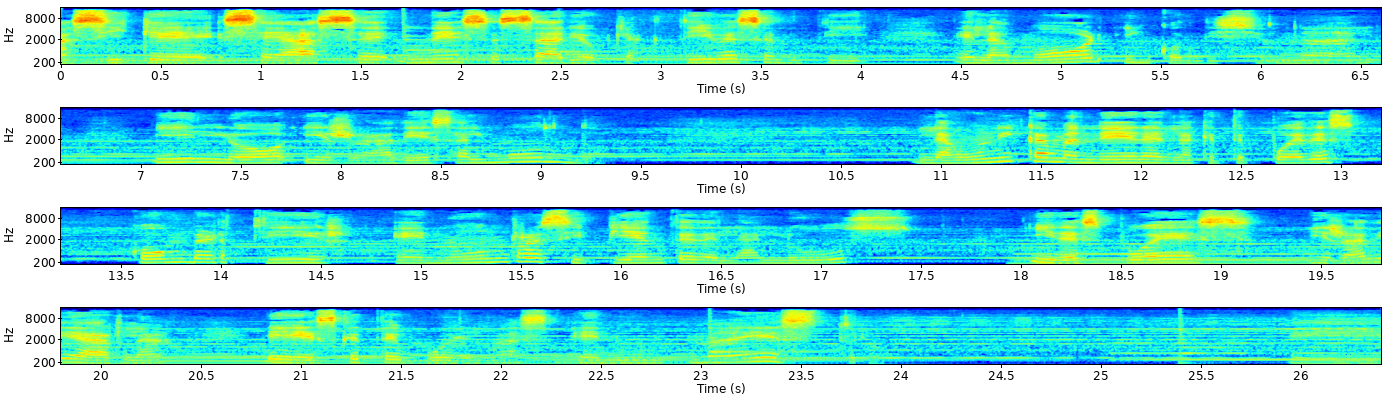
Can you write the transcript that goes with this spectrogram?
Así que se hace necesario que actives en ti el amor incondicional y lo irradies al mundo. La única manera en la que te puedes convertir en un recipiente de la luz y después irradiarla es que te vuelvas en un maestro. Eh,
